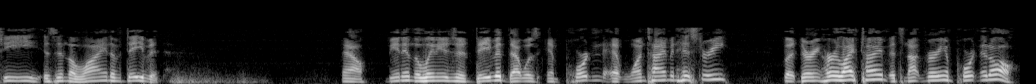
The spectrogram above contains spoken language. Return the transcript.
She is in the line of David. Now, being in the lineage of David, that was important at one time in history, but during her lifetime, it's not very important at all.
